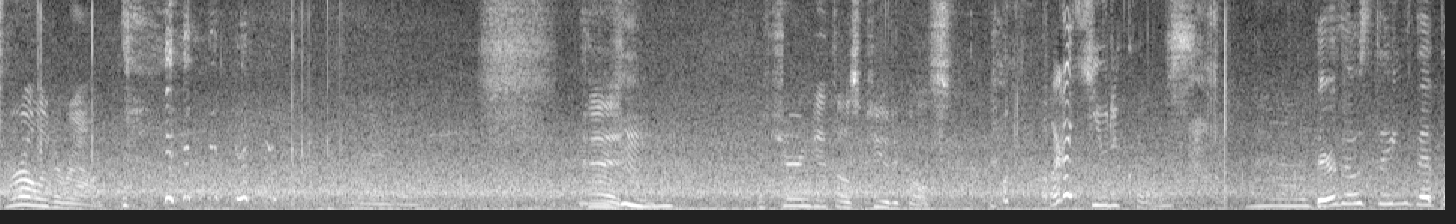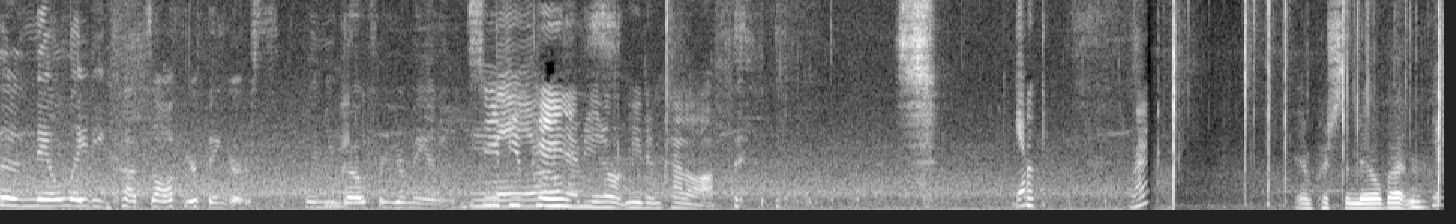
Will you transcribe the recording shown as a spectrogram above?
Swirl it around. There you go. Good. Be sure and get those cuticles. What are cuticles? They're those things that the nail lady cuts off your fingers when you go for your mani. See if you paint them, you don't need them cut off. Yep. Right? And push the middle button. Yep.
